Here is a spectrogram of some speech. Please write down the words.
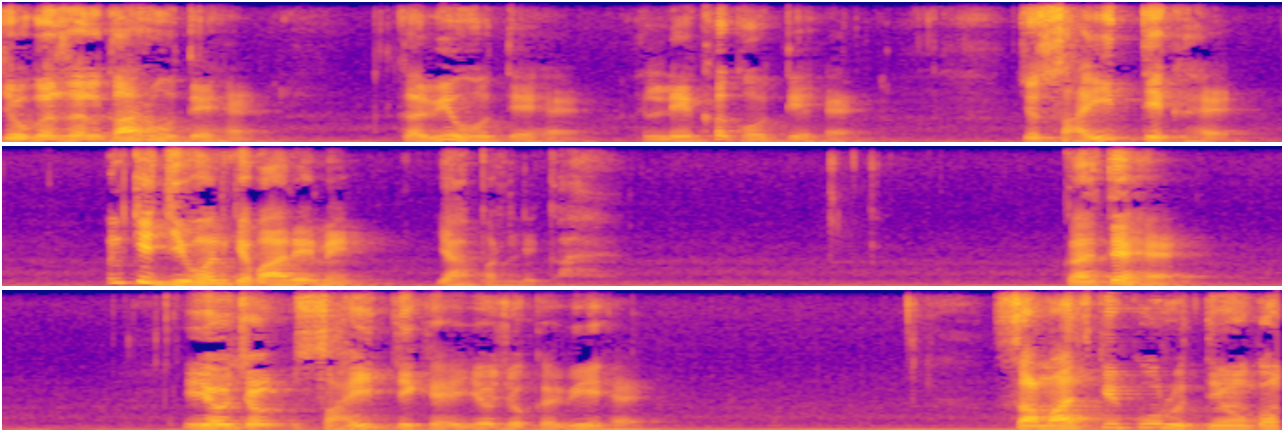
जो गजलकार होते हैं, कवि होते हैं, लेखक होते हैं, जो साहित्यिक है, उनके जीवन के बारे में यहाँ पर लिखा है। कहते हैं, ये जो साहित्यिक है, ये जो कवि है, समाज की कुवृत्तियों को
